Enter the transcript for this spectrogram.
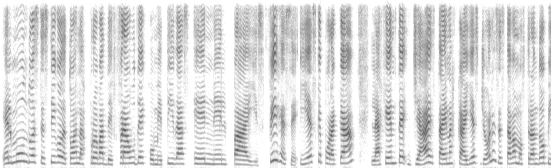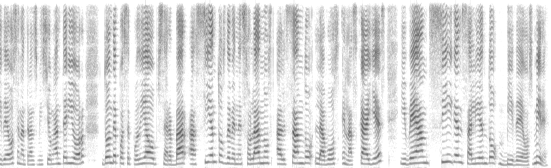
El mundo es testigo de todas las pruebas de fraude cometidas en el país. Fíjese, y es que por acá la gente ya está en las calles. Yo les estaba mostrando videos en la transmisión anterior donde pues se podía observar observar a cientos de venezolanos alzando la voz en las calles y vean, siguen saliendo videos. Mire.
